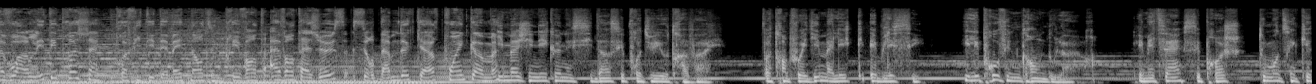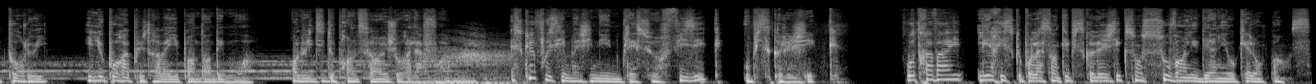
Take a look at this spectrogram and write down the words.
à voir l'été prochain. Profitez dès maintenant d'une prévente avantageuse sur damedecoeur.com. Imaginez qu'un incident s'est produit au travail. Votre employé Malik est blessé. Il éprouve une grande douleur. Les médecins, ses proches, tout le monde s'inquiète pour lui. Il ne pourra plus travailler pendant des mois. On lui dit de prendre ça un jour à la fois. Est-ce que vous imaginez une blessure physique ou psychologique? Au travail, les risques pour la santé psychologique sont souvent les derniers auxquels on pense.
